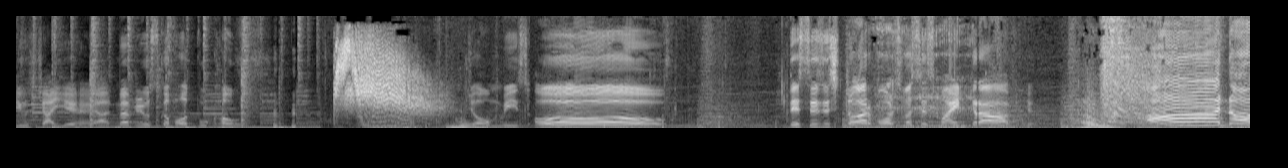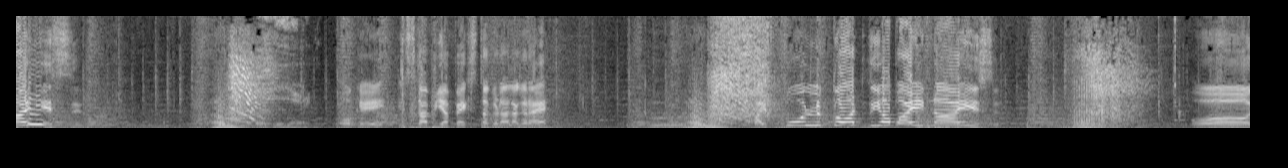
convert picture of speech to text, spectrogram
व्यूज़ चाहिए है यार। मैं व्यूज़ का बहुत भूखा हूँ। Zombies. Oh! This is Star Wars versus Minecraft. Ah, nice! Okay इसका VFX तगड़ा लग रहा है। भाई फुल काट दिया भाई नाइस ओ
